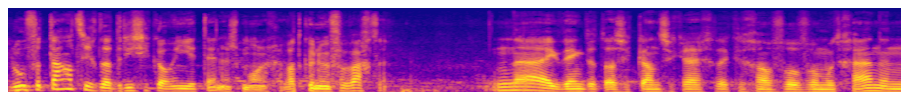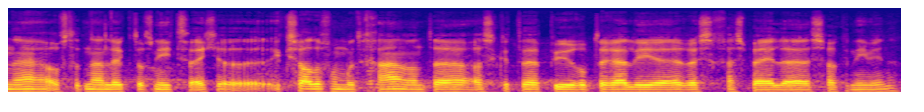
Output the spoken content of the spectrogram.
Hoe vertaalt zich dat risico in je tennis morgen? Wat kunnen we verwachten? Nou, ik denk dat als ik kansen krijg, dat ik er gewoon vol voor moet gaan. En of dat nou lukt of niet, weet je, ik zal ervoor moeten gaan. Want als ik het puur op de rally rustig ga spelen, zal ik het niet winnen.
